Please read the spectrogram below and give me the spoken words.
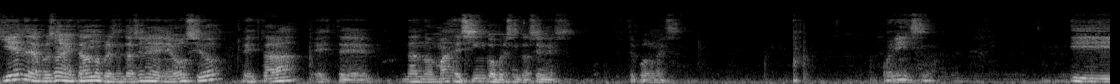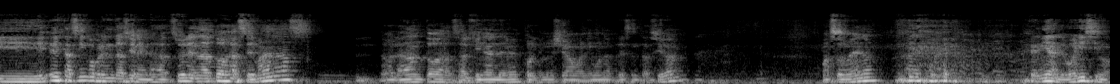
¿Quién de las personas que está dando presentaciones de negocio está este, dando más de 5 presentaciones este, por mes? Buenísimo. Y estas 5 presentaciones las suelen dar todas las semanas o las dan todas al final del mes porque no llevamos ninguna presentación. Más o menos. Genial, buenísimo.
